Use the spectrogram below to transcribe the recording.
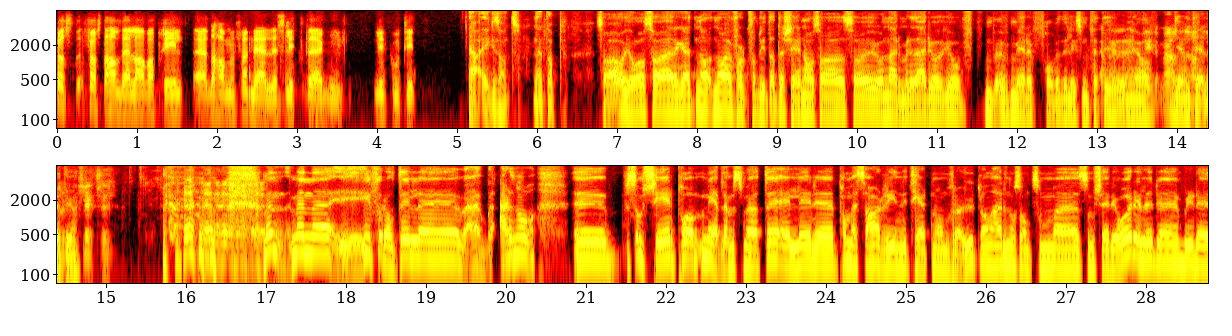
første, første halvdel av april. Da har vi fremdeles litt, litt god tid. Ja, ikke sant. Nettopp. Så, jo, så er det greit. Nå, nå har folk fått vite at det skjer noe, så, så jo nærmere det er, jo, jo mer får vi det liksom tett i huet at jevnt hele tida. men, men uh, i, i, forhold til uh, Er det noe uh, som skjer på medlemsmøtet eller på messa? Har dere invitert noen fra utlandet? Er det noe sånt som, som skjer i år, eller blir det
